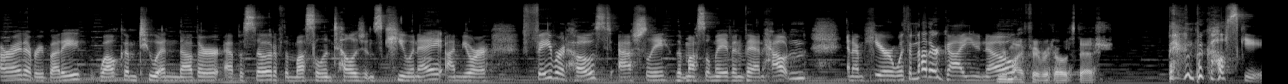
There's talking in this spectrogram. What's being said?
All right, everybody, welcome to another episode of the Muscle Intelligence Q&A. I'm your favorite host, Ashley, the Muscle Maven Van Houten, and I'm here with another guy you know. You're my favorite host, Ash. Ben Pakulski.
